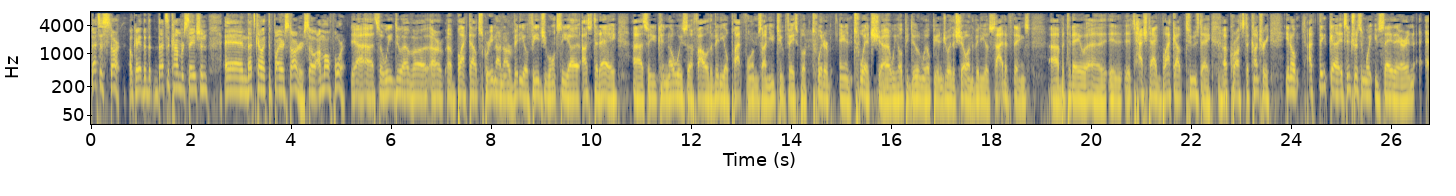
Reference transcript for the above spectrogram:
that's a start. Okay, that's a conversation, and that's kind of like the fire starter. So I'm all for it. Yeah. Uh, so we do have uh, our a blacked out screen on our video feeds. You won't see uh, us today, uh, so you can always uh, follow the video platforms on YouTube, Facebook, Twitter, and Twitch. Uh, we hope you do, and we hope you enjoy the show on the video side of things. but today it, it's hashtag Blackout Tuesday mm-hmm. across the country country. You know, I think uh, it's interesting what you say there, and uh,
